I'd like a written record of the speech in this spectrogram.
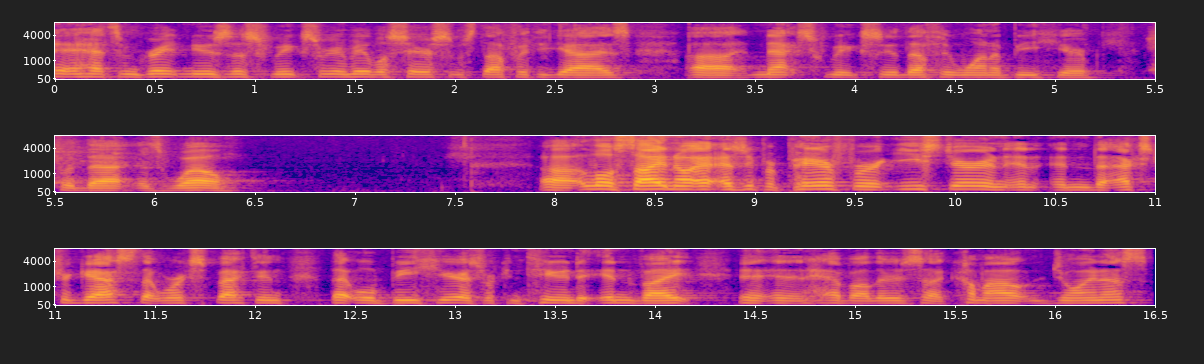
And I had some great news this week, so we're going to be able to share some stuff with you guys uh, next week. So you'll definitely want to be here for that as well. Uh, a little side note as we prepare for Easter and, and, and, the extra guests that we're expecting that will be here as we're continuing to invite and, and have others uh, come out and join us.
